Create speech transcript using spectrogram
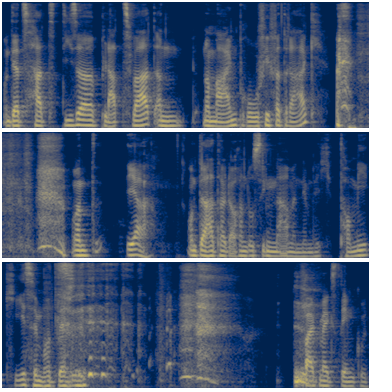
Und jetzt hat dieser Platzwart einen normalen Profivertrag. und ja, und der hat halt auch einen lustigen Namen, nämlich Tommy Käsemodell. Gefällt mir extrem gut.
